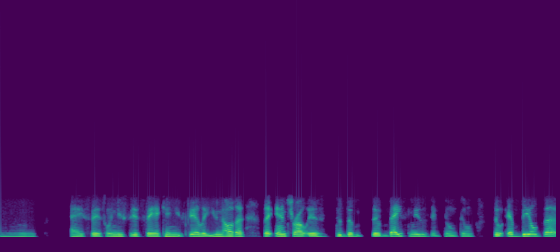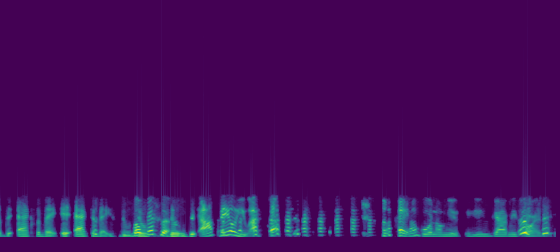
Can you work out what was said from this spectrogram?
Mm. Hey sis, when you just said, "Can you feel it?" You know the the intro is the the, the bass music. Doom doom doom. It builds up. It activates. It activates. Doom doom doom. I feel you. okay, I'm going on mute. You got me started.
